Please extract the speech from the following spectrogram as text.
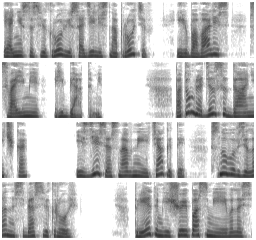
и они со свекровью садились напротив и любовались своими ребятами. Потом родился Данечка, и здесь основные тяготы снова взяла на себя свекровь. При этом еще и посмеивалась.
